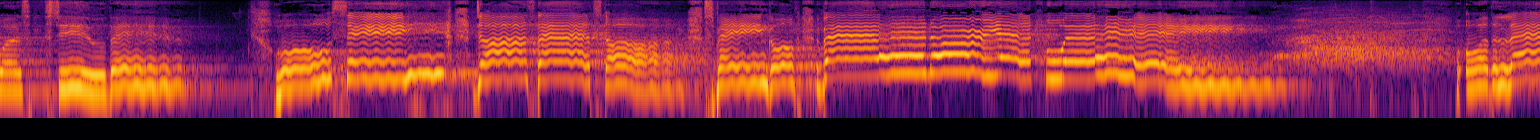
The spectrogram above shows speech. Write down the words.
was still there. Oh, say, does that star spangled banner yet wave? Or the land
